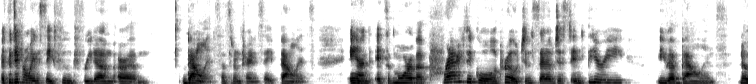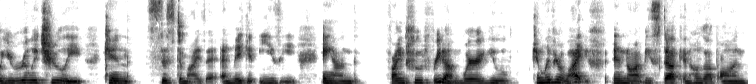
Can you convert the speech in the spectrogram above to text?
it's a different way to say food freedom um, balance. That's what I'm trying to say, balance. And it's more of a practical approach instead of just in theory, you have balance. No, you really truly can systemize it and make it easy and find food freedom where you can live your life and not be stuck and hung up on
